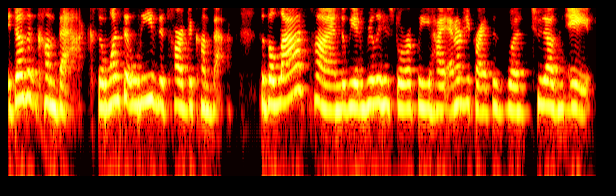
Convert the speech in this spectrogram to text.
it doesn't come back. So once it leaves, it's hard to come back. So the last time that we had really historically high energy prices was 2008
